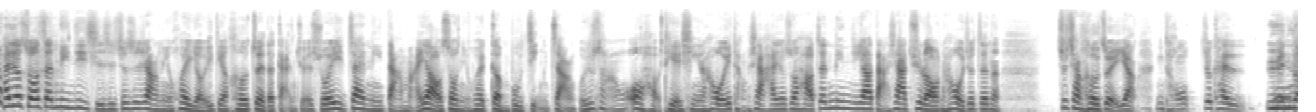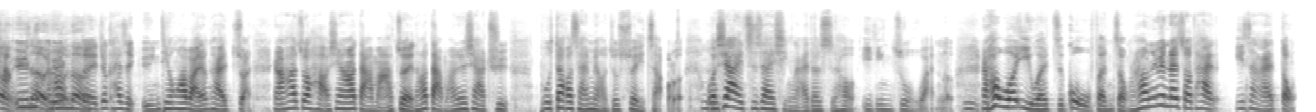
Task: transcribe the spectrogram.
他就说镇定剂其实就是让你会有一点喝醉的感觉，所以在你打麻药的时候你会更不紧张。我就想，哦，好贴心。然后我一躺下，他就说：“好，镇定剂要打下去喽。”然后我就真的。就像喝醉一样，你头就开始晕了，晕了，晕了，对，就开始晕，天花板就开始转。然后他说：“好，现在要打麻醉。”然后打麻醉下去，不到三秒就睡着了。嗯、我下一次再醒来的时候，已经做完了。嗯、然后我以为只过五分钟，然后因为那时候他还医生还在动，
